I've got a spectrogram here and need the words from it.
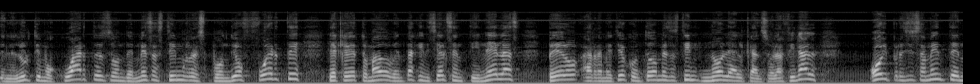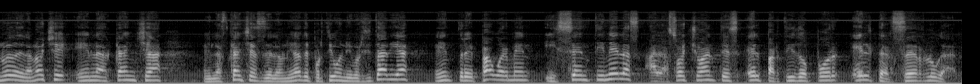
en el último cuarto es donde Mesas Team respondió fuerte, ya que había tomado ventaja inicial Centinelas, pero arremetió con todo Mesas Team, no le alcanzó. La final, hoy precisamente, 9 de la noche, en la cancha, en las canchas de la Unidad Deportiva Universitaria, entre Powerman y Centinelas, a las 8 antes el partido por el tercer lugar.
